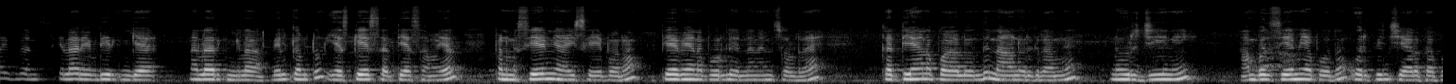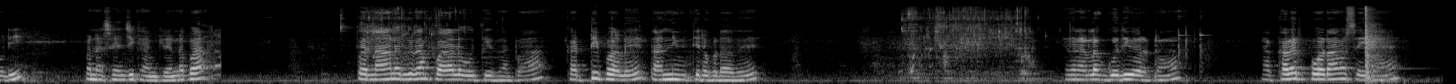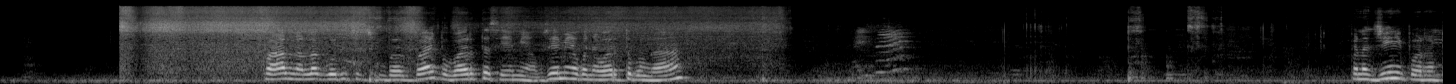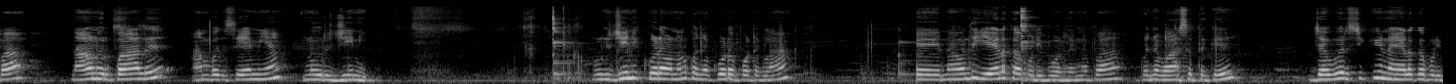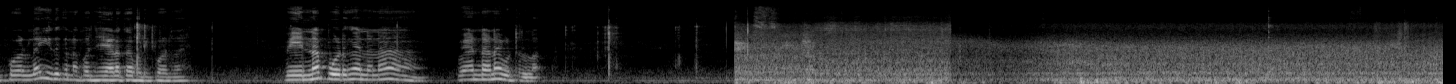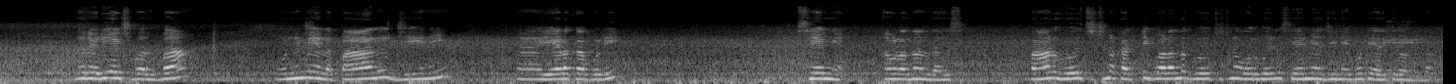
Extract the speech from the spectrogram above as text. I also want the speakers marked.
Speaker 1: hi friends எல்லோரும் எப்படி இருக்கீங்க நல்லா இருக்கீங்களா வெல்கம் டு எஸ்கே சத்யா சமையல் இப்போ நம்ம சேமியா ஐஸ் செய்ய போகிறோம் தேவையான பொருள் என்னென்னு சொல்கிறேன் கட்டியான பால் வந்து நானூறு கிராமு நூறு ஜீனி ஐம்பது சேமியா போதும் ஒரு பிஞ்சு ஏலக்காய் பொடி இப்போ நான் செஞ்சு காமிக்கிறேன் என்னப்பா இப்போ நானூறு கிராம் பாலை ஊற்றிருந்தேன்ப்பா கட்டி பால் தண்ணி ஊற்றிடக்கூடாது இது நல்லா கொதி வரட்டும் நான் கலர் போடாமல் செய்வேன் பால் நல்லா கொதிச்சிருச்சுங்க பாருப்பா இப்போ வறுத்த சேமியா சேமியா கொஞ்சம் வறுத்துக்கோங்க இப்போ நான் ஜீனி போடுறேன்ப்பா நானூறு பால் ஐம்பது சேமியா நூறு ஜீனி உங்களுக்கு ஜீனி கூட வேணாலும் கொஞ்சம் கூட போட்டுக்கலாம் நான் வந்து ஏலக்காய் பொடி போடுறேன் என்னப்பா கொஞ்சம் வாசத்துக்கு ஜவ்வரிசிக்கும் நான் ஏலக்காய் பொடி போடல இதுக்கு நான் கொஞ்சம் ஏலக்காய் பொடி போடுறேன் வேணா போடுங்க இல்லைன்னா வேண்டானா விட்டுடலாம் ரெடி ஆகிடுச்சு பாருங்கப்பா ஒன்றுமே இல்லை பால் ஜீனி ஏலக்காய் பொடி சேமியா அவ்வளோதான் அந்த ஐஸ் பால் கொதிச்சிச்சுன்னா கட்டி பாலாக இருந்தால் கொதிச்சிச்சுன்னா ஒரு கோயில் சேமியா ஜீனியை போட்டு இறக்கிற வேண்டியதான்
